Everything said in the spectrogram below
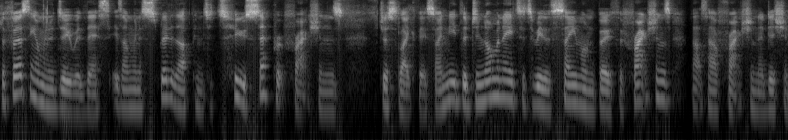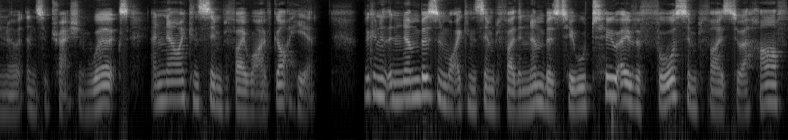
the first thing I'm going to do with this is I'm going to split it up into two separate fractions just like this. I need the denominator to be the same on both the fractions. That's how fraction addition and subtraction works. And now I can simplify what I've got here. Looking at the numbers and what I can simplify the numbers to, well 2 over 4 simplifies to a half,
